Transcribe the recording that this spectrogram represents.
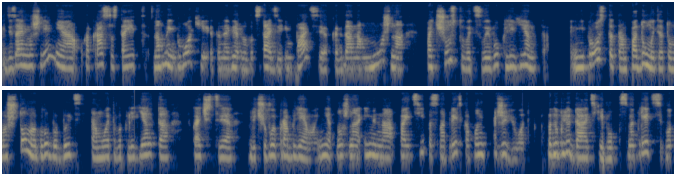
Дизайн мышления как раз состоит, основные блоки, это, наверное, вот стадия эмпатии, когда нам нужно почувствовать своего клиента. Не просто там подумать о том, а что могло бы быть там у этого клиента качестве ключевой проблемы. Нет, нужно именно пойти, посмотреть, как он живет, понаблюдать его, посмотреть вот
